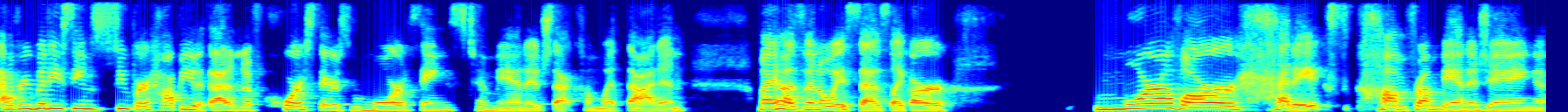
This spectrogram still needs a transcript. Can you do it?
everybody seems super happy with that and of course there's more things to manage that come with that and my husband always says like our more of our headaches come from managing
